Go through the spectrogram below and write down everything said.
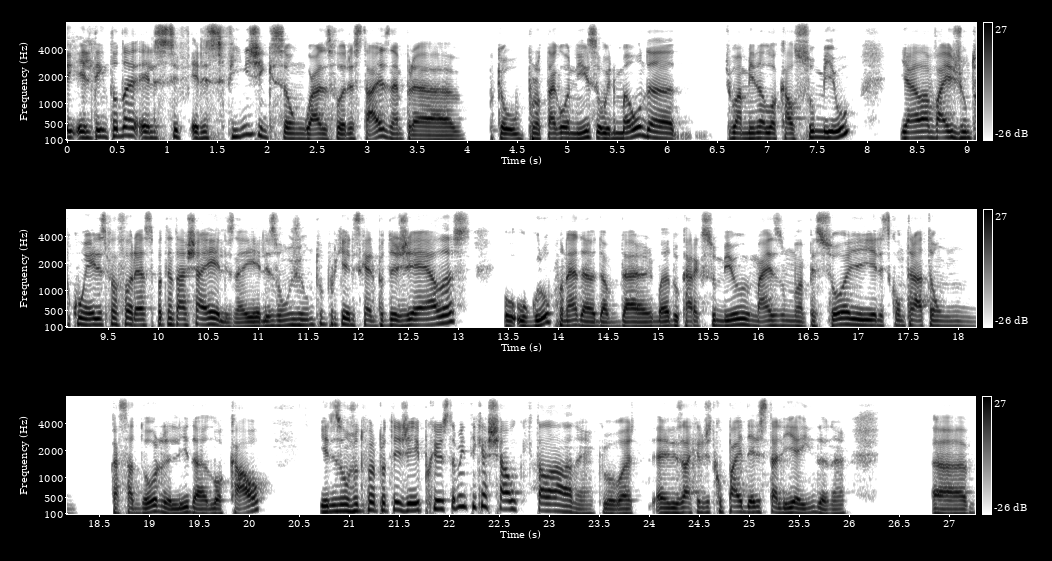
Ele tem toda. Eles, eles fingem que são guardas florestais, né? Pra, porque o protagonista, o irmão da, de uma mina local sumiu. E aí ela vai junto com eles pra floresta pra tentar achar eles, né? E eles vão junto porque eles querem proteger elas, o, o grupo, né, da, da, da, irmã do cara que sumiu, mais uma pessoa, e eles contratam um caçador ali da local. E eles vão junto para proteger, porque eles também têm que achar o que tá lá, né? Que eles acreditam que o pai deles tá ali ainda, né? Uh,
